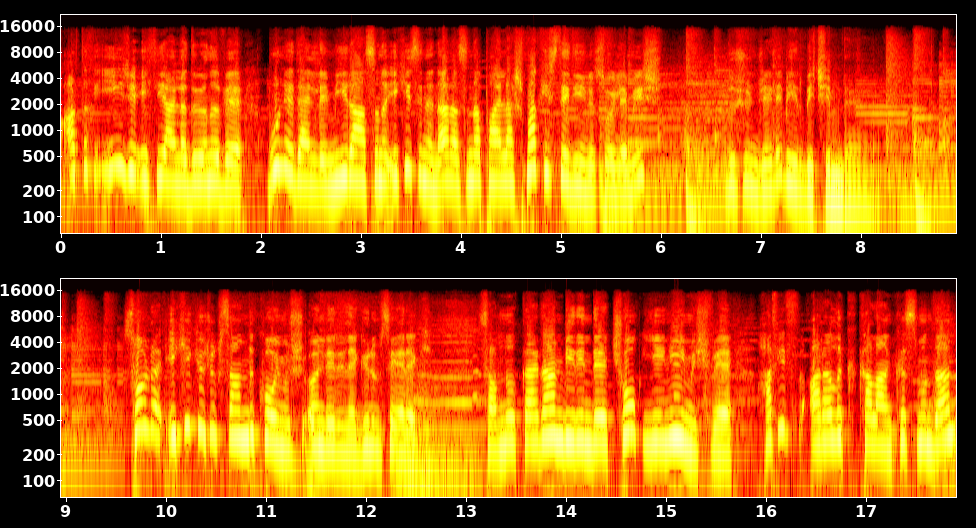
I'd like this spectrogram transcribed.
Artık iyice ihtiyarladığını ve bu nedenle mirasını ikisinin arasında paylaşmak istediğini söylemiş, düşünceli bir biçimde. Sonra iki küçük sandık koymuş önlerine gülümseyerek. Sandıklardan birinde çok yeniymiş ve hafif aralık kalan kısmından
